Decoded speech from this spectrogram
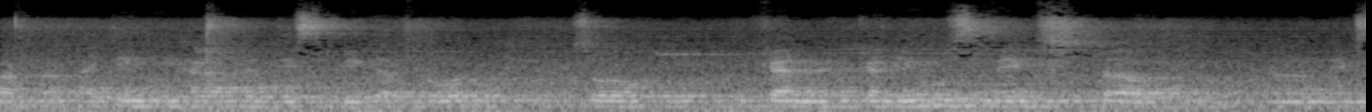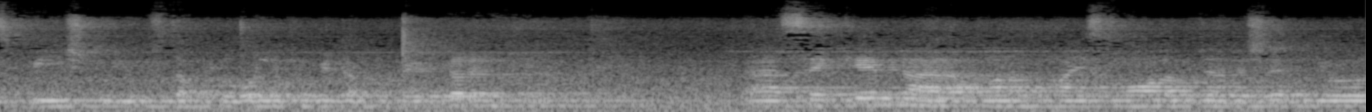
but uh, I think we have this bigger floor. So you can you can use next uh, uh, next speech to use the floor a little bit better. Uh, second, uh, one of my small observation, your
